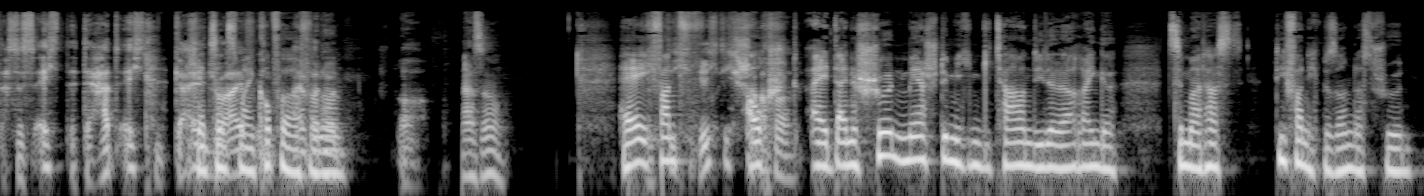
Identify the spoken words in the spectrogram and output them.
Das ist echt, der hat echt einen geilen Ich hätte sonst Drive meinen Kopfhörer verloren. Nur, oh, Ach so. Hey, ich fand richtig, richtig auch scharfer. st- ey, deine schönen mehrstimmigen Gitarren, die du da reingezimmert hast, die fand ich besonders schön.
